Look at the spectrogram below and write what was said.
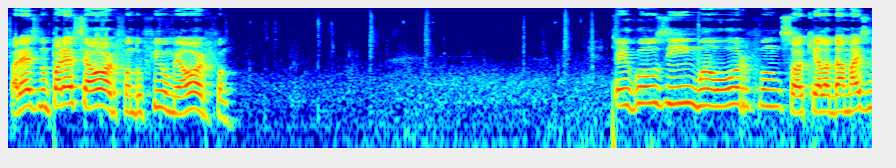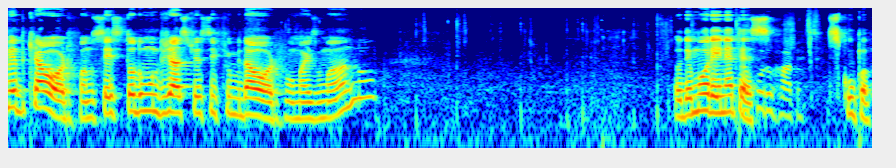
Parece, não parece a órfã do filme, a órfã? É igualzinho uma órfã, só que ela dá mais medo que a órfã. Não sei se todo mundo já assistiu esse filme da órfã, mas mano, eu demorei, né, Tess? Procura o Robert. Desculpa,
